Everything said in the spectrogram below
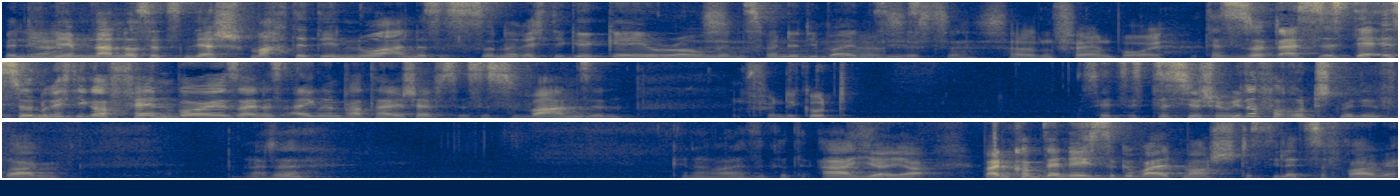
Wenn die Ja? nebeneinander sitzen, der schmachtet den nur an. Das ist so eine richtige Gay Romance, wenn du die beiden Ja, siehst. du, ist halt ein Fanboy. Das ist so, das ist, der ist so ein richtiger Fanboy seines eigenen Parteichefs. Es ist Wahnsinn. Finde ich gut. Jetzt ist das hier schon wieder verrutscht mit den Fragen. Warte. Generalsekretär. Ah, hier, ja. Wann kommt der nächste Gewaltmarsch? Das ist die letzte Frage.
